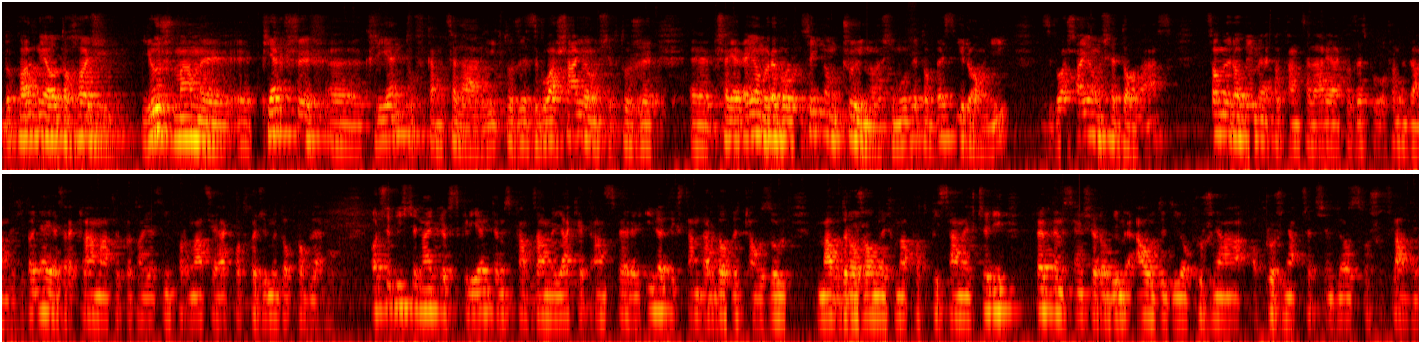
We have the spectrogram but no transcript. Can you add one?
Dokładnie o to chodzi. Już mamy e, pierwszych e, klientów w kancelarii, którzy zgłaszają się, którzy e, przejawiają rewolucyjną czujność, i mówię to bez ironii, zgłaszają się do nas co my robimy jako kancelaria, jako zespół ochrony danych. I to nie jest reklama, tylko to jest informacja, jak podchodzimy do problemu. Oczywiście najpierw z klientem sprawdzamy, jakie transfery, ile tych standardowych klauzul ma wdrożonych, ma podpisanych, czyli w pewnym sensie robimy audyt i opróżnia, opróżnia przedsiębiorstwo szuflady.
